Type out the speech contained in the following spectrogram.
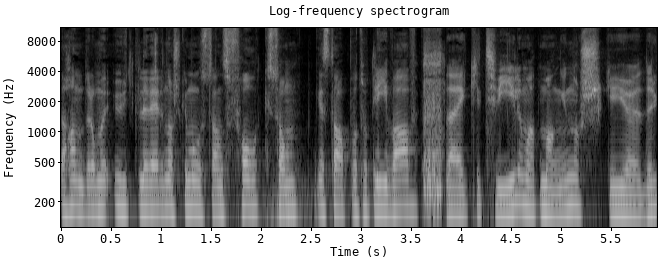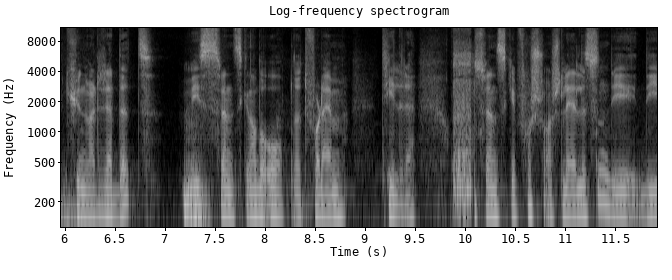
Det handler om å utlevere norske motstandsfolk som Gestapo tok livet av. Det er ikke tvil om at mange norske jøder kunne vært reddet hvis svenskene hadde åpnet for dem tidligere. Den svenske forsvarsledelsen de, de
